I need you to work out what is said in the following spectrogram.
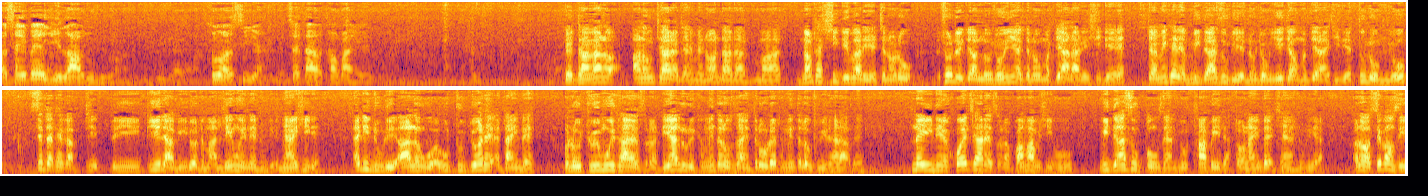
အစိပ်ပဲရေလောက်တူတူဆိုတော့စီးရစက်သားကိုထားပါရင် ကဲဒါကတော့အားလုံးကြားတဲ့အတိုင်းပဲเนาะဒါဒါမှာနောက်ထပ်ရှိသေးပါသေးတယ်ကျွန်တော်တို့တချို့တွေကြောင့်လုံခြုံရေးကကျွန်တော်မပြတာတွေရှိတယ်ကြံမင်းခဲ့တဲ့မိသားစုတွေရဲ့လုံခြုံရေးကြောင့်မပြတာရှိတယ်သူ့လိုမျိုးစစ်တပ်ထက်ကပြေးလာပြီးတော့ဒီမှာအလင်းဝင်တဲ့လူတွေအများကြီးရှိတယ်အဲ့ဒီလူတွေအားလုံးကိုအခုသူပြောတဲ့အတိုင်းပဲ ဘလို့ကျွေးမွေးထားရဲဆိုတော့တရားလူတွေထမင်းတလုတ်ဆိုင်သူတို့လည်းထမင်းတလုတ်ကျွေးထားတာပဲနှိမ်နေခွဲခြားတယ်ဆိုတာဘာမှမရှိဘူးမိသားစုပုံစံမျိုးထားပေးတာတော်လိုင်းဘက်အချမ်းလူတွေကအဲ့တော့စစ်ကောင်စီ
